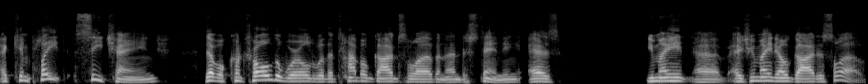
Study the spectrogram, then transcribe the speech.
a complete sea change that will control the world with a type of God's love and understanding as you may uh, as you may know God is love.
